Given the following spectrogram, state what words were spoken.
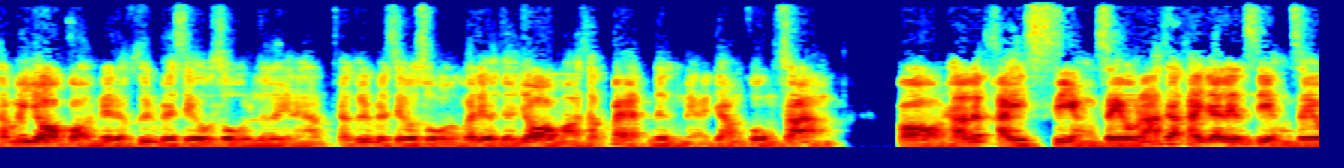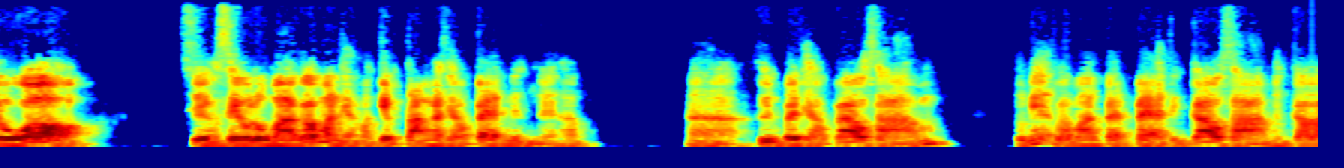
ถ้าไม่ย่อก่อนเนี่ยเดี๋ยวขึ้นไปเซลโซนเลยนะครับ ถ้าขึ้นไปเซลโซนก็เดี๋ยวจะย่อมาสักแปดหนึ่งเนี่ยย้ำโครงสร้าง ก็ถ้าใครเสี่ยงเซลนะ ถ้าใครจะเล่นเสี่ยงเซลก็เสี่ยงเซลลงมาก็มาเนี่ยมาเก็บตังค์กับแถวแปดหนึ่งนะครับ อ่า ขึ้นไปแถวเก้าสามตรงเนี้ยประมาณแปดแปดถึงเก้าสามถึงเก้า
